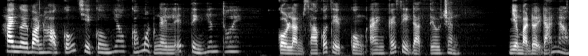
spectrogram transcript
Hai người bọn họ cũng chỉ cùng nhau có một ngày lễ tình nhân thôi. Cô làm sao có thể cùng anh cái gì đạt tiêu chuẩn? Nhưng mà đợi đã nào.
